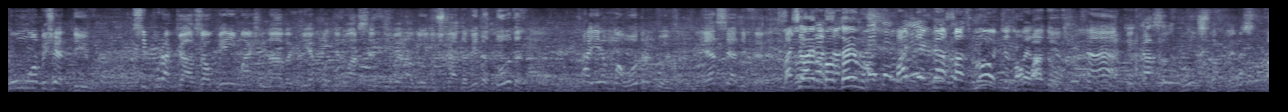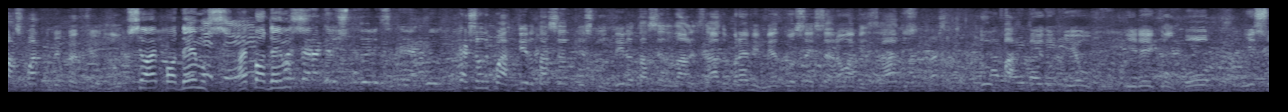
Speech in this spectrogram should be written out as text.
com um objetivo. Se por acaso alguém imaginava que ia continuar sendo governador do estado a vida toda, aí é uma outra coisa. Essa é a diferença. Mas já podemos? Vai ter caça às bruxas, governador? Ah, quem caça as bruxas, isso não faz parte do meu perfil, não. O senhor aí podemos? Aí podemos? Será que eles, eles é, que A questão de partido está sendo discutida, está sendo analisado. Brevemente vocês serão avisados do partido que eu irei compor. Isso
